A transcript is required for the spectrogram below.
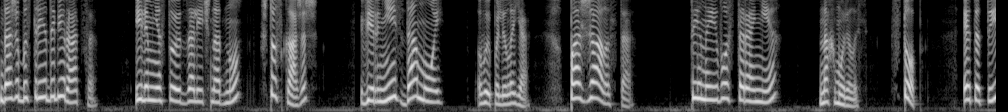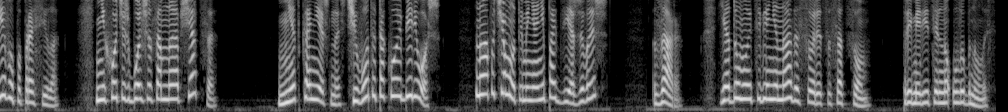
Даже быстрее добираться. Или мне стоит залечь на дно? Что скажешь? «Вернись домой», — выпалила я. «Пожалуйста!» «Ты на его стороне?» — нахмурилась. «Стоп! Это ты его попросила? Не хочешь больше со мной общаться?» «Нет, конечно, с чего ты такое берешь? Ну а почему ты меня не поддерживаешь?» «Зара, я думаю, тебе не надо ссориться с отцом», — примирительно улыбнулась.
